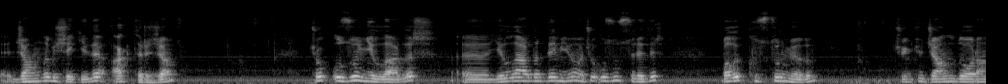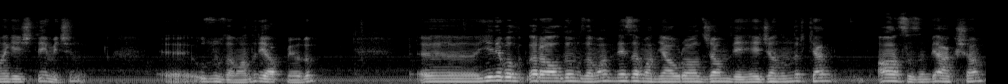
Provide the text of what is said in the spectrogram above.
e, canlı bir şekilde aktaracağım. Çok uzun yıllardır, e, yıllardır demeyeyim ama çok uzun süredir balık kusturmuyordum. Çünkü canlı doğrana geçtiğim için e, uzun zamandır yapmıyordum. E, yeni balıklar aldığım zaman ne zaman yavru alacağım diye heyecanlanırken ansızın bir akşam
